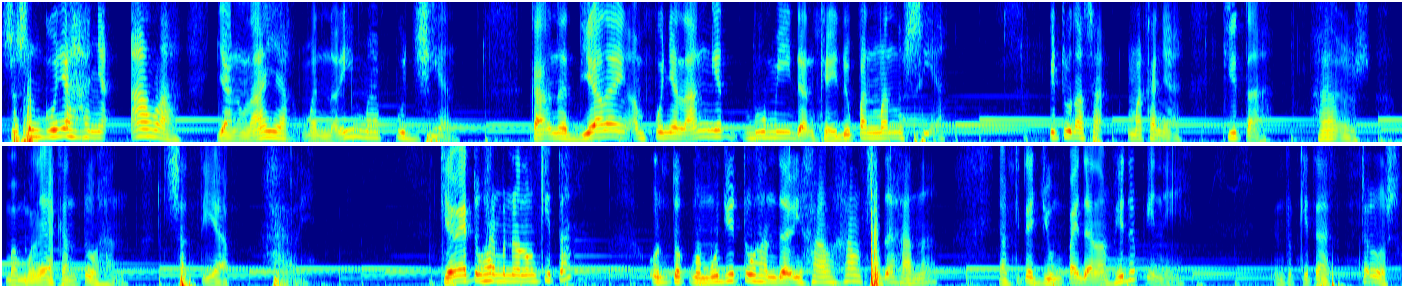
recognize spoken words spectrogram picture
Sesungguhnya hanya Allah yang layak menerima pujian. Karena dialah yang mempunyai langit, bumi, dan kehidupan manusia. Itulah makanya kita harus memuliakan Tuhan setiap hari. Kiranya Tuhan menolong kita untuk memuji Tuhan dari hal-hal sederhana yang kita jumpai dalam hidup ini untuk kita terus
